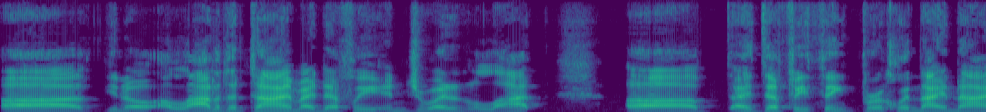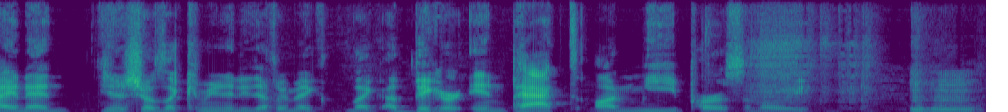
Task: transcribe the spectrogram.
Uh, you know, a lot of the time, I definitely enjoyed it a lot. Uh, I definitely think Brooklyn Nine Nine and you know shows like Community definitely make like a bigger impact on me personally. mhm.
